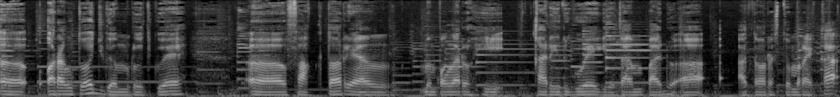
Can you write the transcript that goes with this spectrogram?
Uh, orang tua juga menurut gue uh, faktor yang mempengaruhi karir gue gitu. Tanpa doa atau restu mereka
